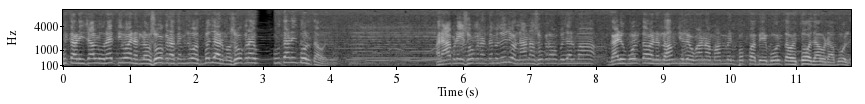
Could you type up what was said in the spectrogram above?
ઉતાણી ચાલુ રહેતી હોય ને એટલે છોકરા તમે જુઓ બજારમાં છોકરા ઉતાણી બોલતા હોય. અને આપણે છોકરા તમે જોજો, નાના છોકરાઓ બજારમાં ગાડીઓ બોલતા હોય ને એટલે સમજી લેવો આના મમ્મી પપ્પા બે બોલતા હોય તો જ આવડા બોલે.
